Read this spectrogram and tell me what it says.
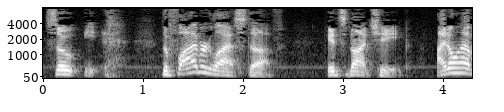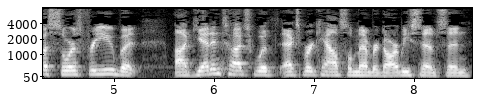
So the fiberglass stuff, it's not cheap. I don't have a source for you, but uh, get in touch with expert council member Darby Simpson,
